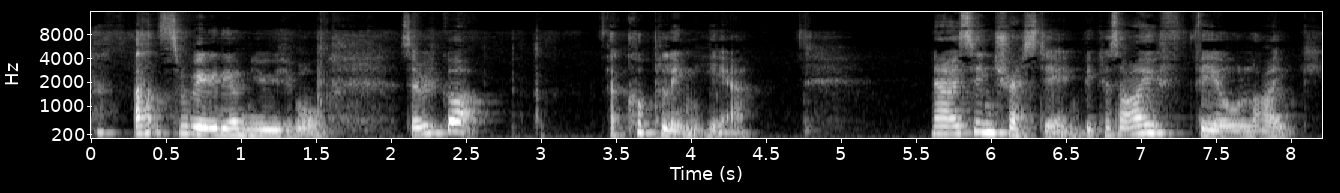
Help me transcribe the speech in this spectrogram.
That's really unusual. So we've got a coupling here. Now it's interesting because I feel like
